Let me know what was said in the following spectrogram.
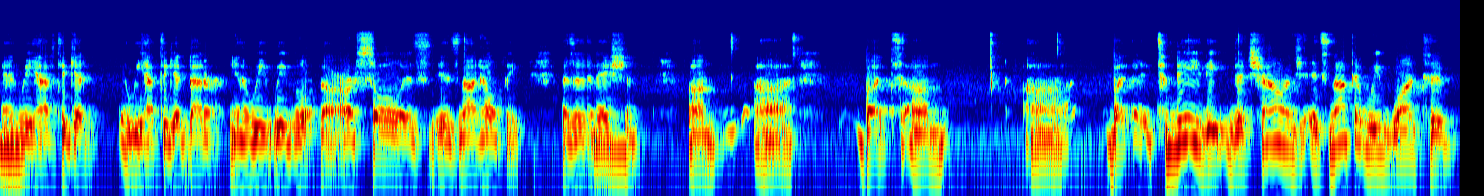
and mm. we have to get we have to get better. You know, we we our soul is is not healthy as a mm. nation. Um, uh, but um, uh, but to me, the, the challenge, it's not that we want to,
